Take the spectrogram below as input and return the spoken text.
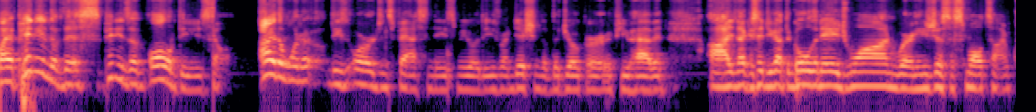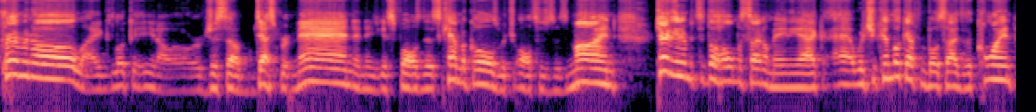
my opinion of this, opinions of all of these, you know, either one of these origins fascinates me or these renditions of the Joker, if you haven't. Uh, like I said, you got the Golden Age one where he's just a small time criminal, like look at, you know, or just a desperate man, and then he just falls into his chemicals, which alters his mind, turning him into the homicidal maniac, uh, which you can look at from both sides of the coin.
